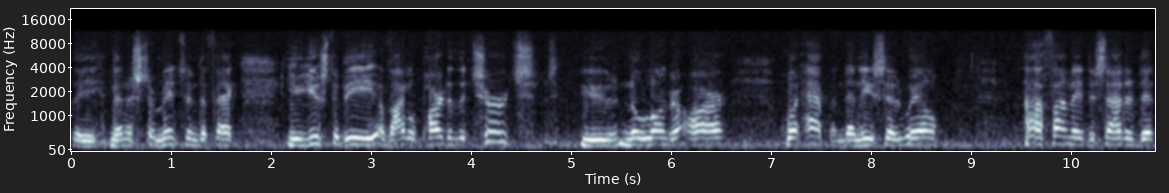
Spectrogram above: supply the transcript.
the minister mentioned the fact You used to be a vital part of the church. You no longer are. What happened? And he said, well, I finally decided that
